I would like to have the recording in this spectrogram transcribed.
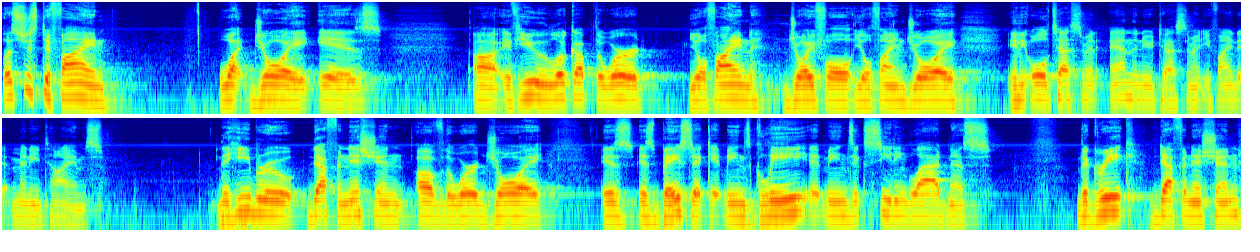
Let's just define what joy is. Uh, if you look up the word, you'll find joyful, you'll find joy in the Old Testament and the New Testament. You find it many times. The Hebrew definition of the word joy is, is basic it means glee, it means exceeding gladness. The Greek definition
